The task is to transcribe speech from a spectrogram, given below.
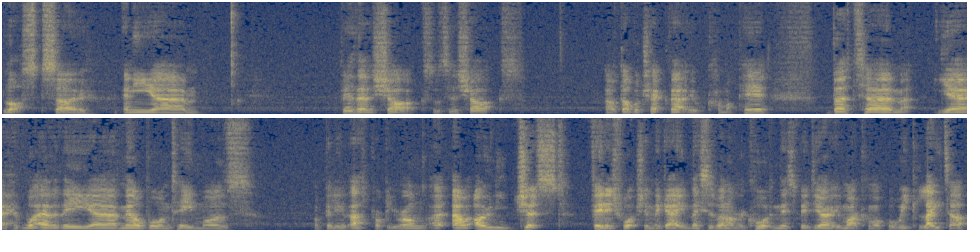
lost. So any um, I they're the Sharks. Was it the Sharks? I'll double check that, it'll come up here. But um, yeah, whatever the uh, Melbourne team was, I believe that's probably wrong. I, I only just finished watching the game. This is when I'm recording this video, it might come up a week later,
